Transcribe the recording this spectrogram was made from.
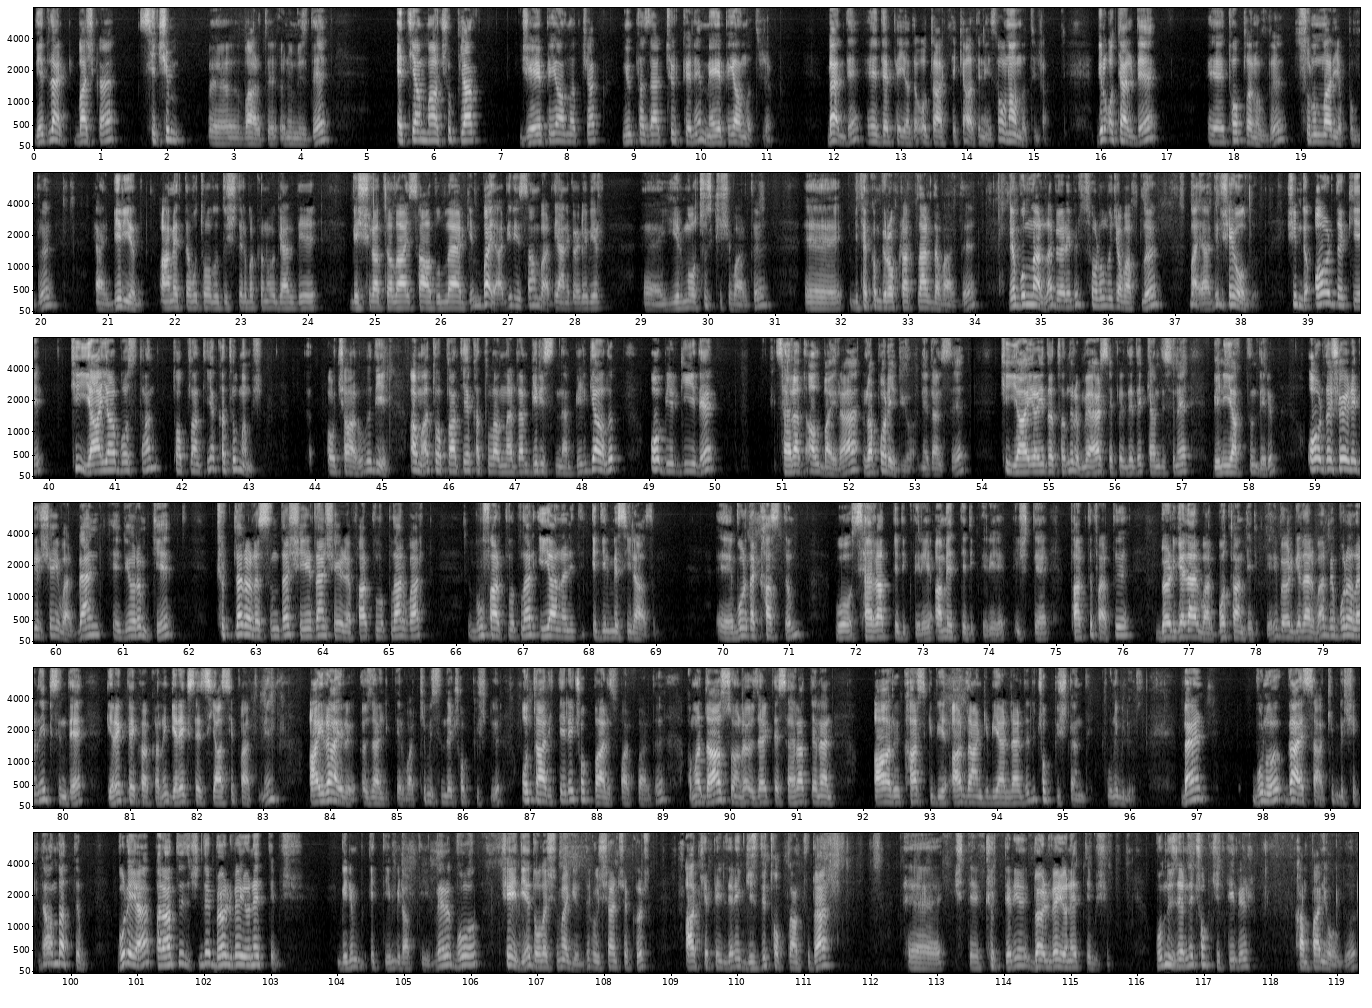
Dediler başka seçim e, vardı önümüzde. Etyen Mahçupyan CHP'yi anlatacak. Mümtazer Türkken'e MHP'yi anlatacak. Ben de HDP ya da o tarihteki adı neyse onu anlatacağım. Bir otelde e, toplanıldı, sunumlar yapıldı. Yani bir yıl Ahmet Davutoğlu Dışişleri Bakanı o geldi, Beşir Atalay, Sadullah Ergin bayağı bir insan vardı. Yani böyle bir e, 20-30 kişi vardı. E, bir takım bürokratlar da vardı. Ve bunlarla böyle bir sorulu cevaplı bayağı bir şey oldu. Şimdi oradaki ki Yaya Bostan toplantıya katılmamış. O çağrılı değil. Ama toplantıya katılanlardan birisinden bilgi alıp o bilgiyi de Serhat Albayrak'a rapor ediyor nedense. Ki Yaya'yı da tanırım ve her seferinde de kendisine beni yaktın derim. Orada şöyle bir şey var. Ben e, diyorum ki Kürtler arasında şehirden şehire farklılıklar var. Bu farklılıklar iyi analiz edilmesi lazım. Ee, burada kastım bu Serrat dedikleri, Ahmet dedikleri işte farklı farklı bölgeler var. Botan dedikleri bölgeler var ve buraların hepsinde gerek PKK'nın gerekse siyasi partinin ayrı ayrı özellikleri var. Kimisinde çok güçlü. O tarihte çok bariz fark vardı. Ama daha sonra özellikle Serhat denen Ağrı, Kars gibi, Ardahan gibi yerlerde de çok güçlendi. Bunu biliyoruz. Ben bunu gayet sakin bir şekilde anlattım. Buraya parantez içinde böl ve yönet demiş. Benim ettiğim bir laf değil. Ve bu şey diye dolaşıma girdi. Ruşen Çakır AKP'lilere gizli toplantıda e, işte Kürtleri böl ve yönet demişim. Bunun üzerine çok ciddi bir kampanya oldu.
